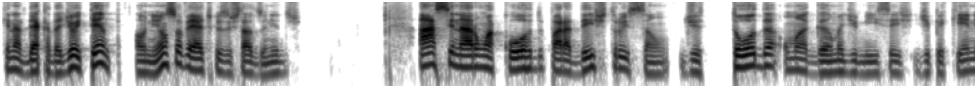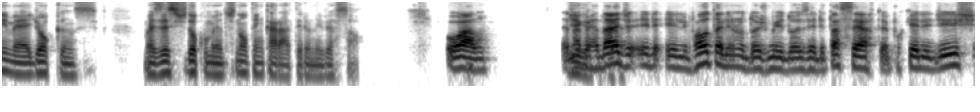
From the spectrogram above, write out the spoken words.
que na década de 80, a União Soviética e os Estados Unidos assinaram um acordo para a destruição de toda uma gama de mísseis de pequeno e médio alcance, mas esses documentos não têm caráter universal. O Alan, Diga. na verdade, ele, ele volta ali no 2012, ele está certo, é porque ele diz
